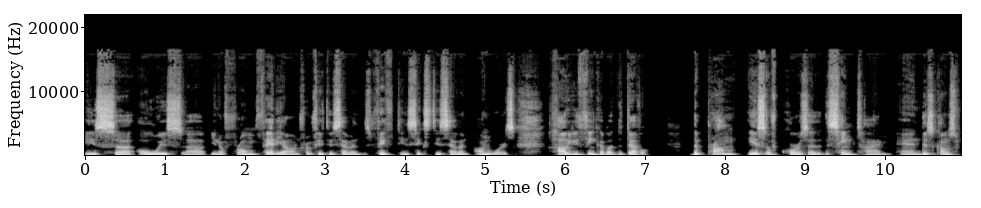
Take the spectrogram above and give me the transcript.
is uh, always, you know, from Feria on, from 1567 onwards, how you think about the devil. The problem is, of course, at the same time, and this comes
